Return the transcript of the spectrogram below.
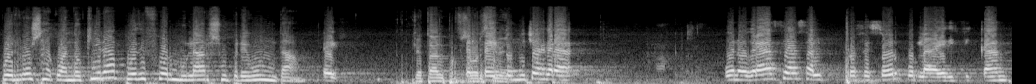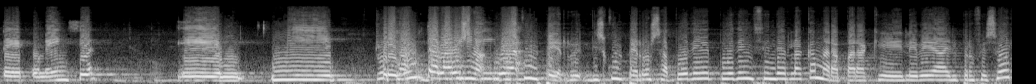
pues Rosa, cuando quiera puede formular su pregunta. Perfecto, ¿Qué tal, profesor? perfecto, Steven? muchas gracias. Bueno, gracias al profesor por la edificante ponencia. Eh, mi Rosa, pregunta va Rosa, disculpe, re- disculpe, Rosa, ¿puede, ¿puede encender la cámara para que le vea el profesor?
